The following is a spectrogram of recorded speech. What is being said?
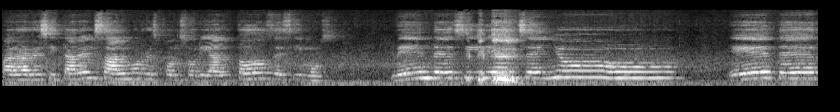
Para recitar el salmo responsorial, todos decimos, bendeciré al Señor eternamente.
